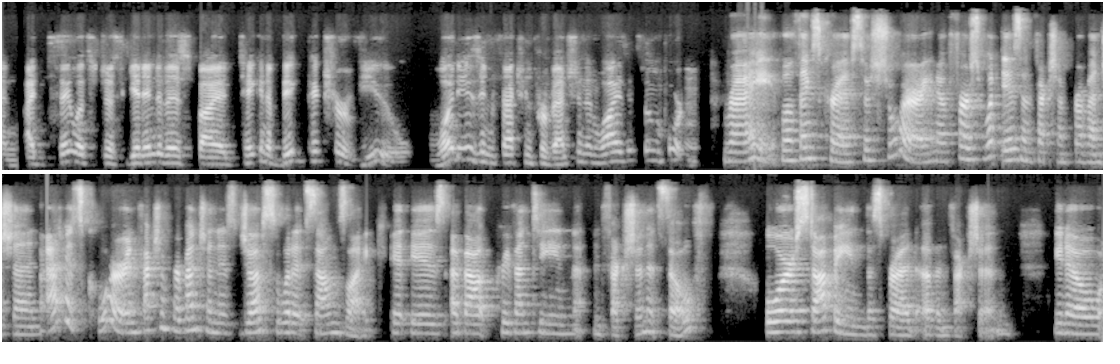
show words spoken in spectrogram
And I'd say let's just get into this by taking a big picture view. What is infection prevention and why is it so important? Right. Well, thanks, Chris. So, sure, you know, first, what is infection prevention? At its core, infection prevention is just what it sounds like it is about preventing infection itself or stopping the spread of infection you know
